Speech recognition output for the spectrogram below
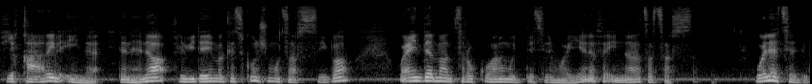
في قعر الإناء. إذا هنا في البداية ما كتكونش مترسبة وعندما نتركها مدة معينة فإنها تترسب. ولا تدوب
